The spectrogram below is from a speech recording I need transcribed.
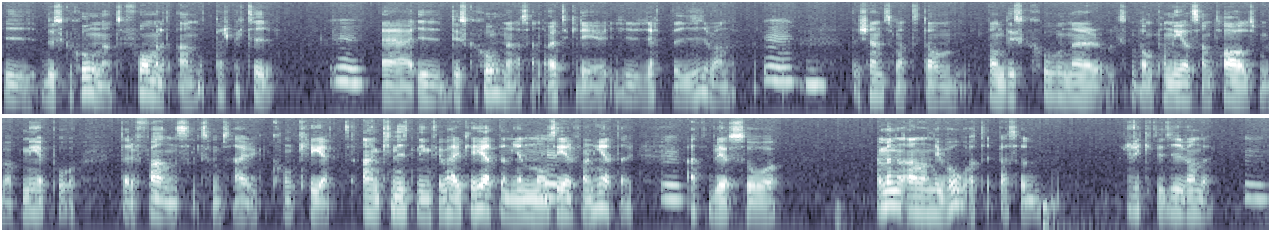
i diskussionen så får man ett annat perspektiv Mm. eh, i diskussionerna sen och jag tycker det är jättegivande. Mm. Det känns som att de, de diskussioner och liksom de panelsamtal som vi var med på där det fanns liksom så här konkret anknytning till verkligheten genom någons Mm. erfarenheter. Mm. Att det blev så, ja men en annan nivå typ. Alltså riktigt givande. Mm.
